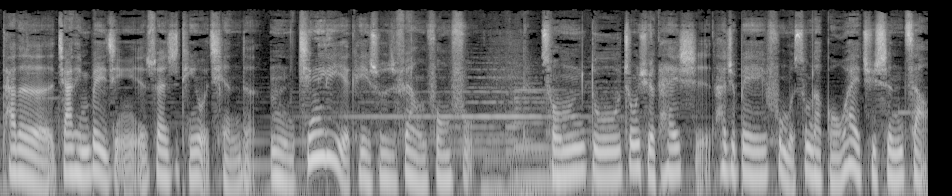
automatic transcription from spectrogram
他的家庭背景也算是挺有钱的，嗯，经历也可以说是非常丰富。从读中学开始，他就被父母送到国外去深造，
